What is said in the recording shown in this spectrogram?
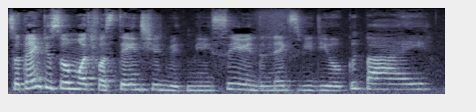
So thank you so much for staying tuned with me. See you in the next video. Goodbye.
